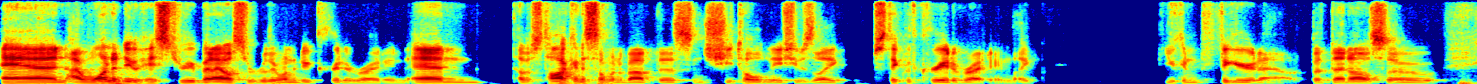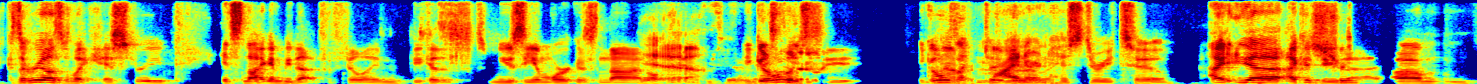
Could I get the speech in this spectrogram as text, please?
and I want to do history, but I also really want to do creative writing. And I was talking to someone about this, and she told me she was like, "Stick with creative writing, like." You can figure it out, but then also because I realized with like history, it's not going to be that fulfilling because museum work is not. Yeah. interesting. You can always- You go with like minor in history too. I yeah, I could It's do true. that. Um,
